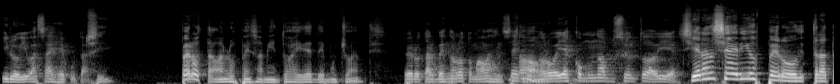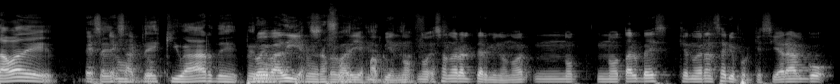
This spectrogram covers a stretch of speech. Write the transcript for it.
y lo ibas a ejecutar. Sí. Pero estaban los pensamientos ahí desde mucho antes. Pero tal vez no lo tomabas en serio. No. No, lo veías como una opción todavía. Si eran serios, pero trataba de, Es- de, no- exacto. de esquivar, de, pero, lo evadías. pero era lo evadías fuerte, más bien. No, ese no era el término. No, no, no tal vez que no era en serio, porque si era algo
